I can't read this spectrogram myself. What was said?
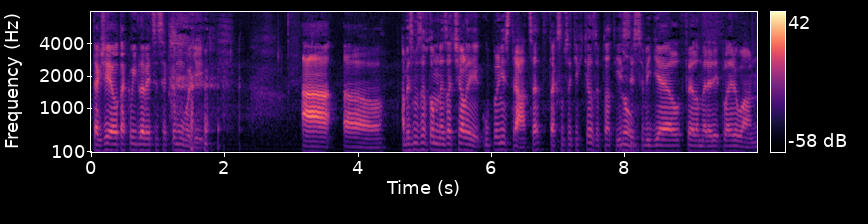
Takže jo, takovýhle věci se k tomu hodí. A uh, aby jsme se v tom nezačali úplně ztrácet, tak jsem se tě chtěl zeptat, jestli no. jsi viděl film Ready Player One.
